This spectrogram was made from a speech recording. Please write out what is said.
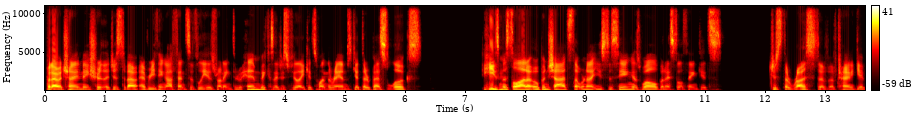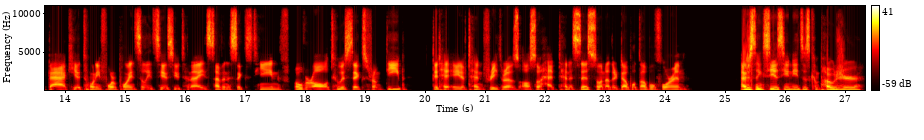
But I would try and make sure that just about everything offensively is running through him because I just feel like it's when the Rams get their best looks. He's missed a lot of open shots that we're not used to seeing as well, but I still think it's just the rust of, of trying to get back. He had 24 points to lead CSU tonight, 7 to 16 overall, 2 to 6 from deep. Did hit 8 of 10 free throws, also had 10 assists, so another double double for him. I just think CSU needs his composure.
